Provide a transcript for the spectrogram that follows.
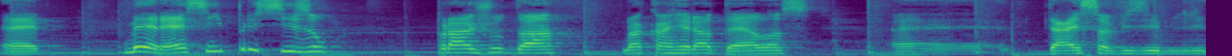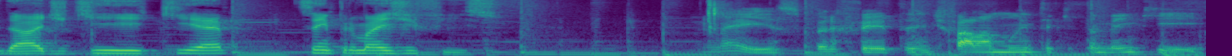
é, merecem e precisam para ajudar na carreira delas, é, dar essa visibilidade que, que é sempre mais difícil. É isso, perfeito. A gente fala muito aqui também que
